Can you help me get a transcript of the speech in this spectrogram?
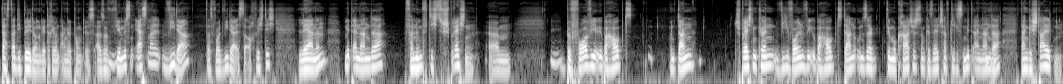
dass da die Bildung der Dreh- und Angelpunkt ist. Also Mhm. wir müssen erstmal wieder, das Wort wieder ist da auch wichtig, lernen, miteinander vernünftig zu sprechen. Ähm, Mhm. bevor wir überhaupt und dann sprechen können, wie wollen wir überhaupt dann unser demokratisches und gesellschaftliches Miteinander dann gestalten.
